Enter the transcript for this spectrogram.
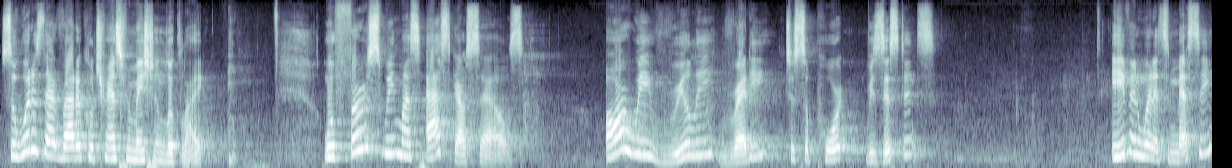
So, what does that radical transformation look like? Well, first, we must ask ourselves are we really ready to support resistance? Even when it's messy?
